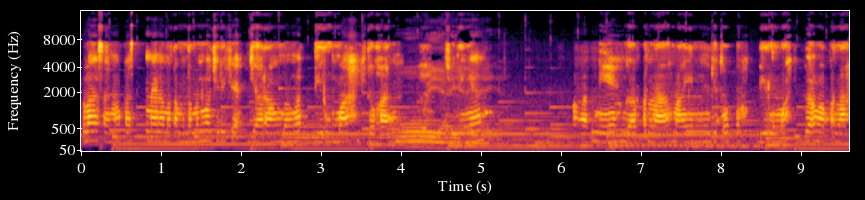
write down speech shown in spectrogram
lo SMA pasti main sama temen-temen lo jadi kayak jarang banget di rumah gitu kan Oh iya iya. Jadinya, iya, iya. nih nggak pernah main gitu loh di rumah juga nggak pernah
